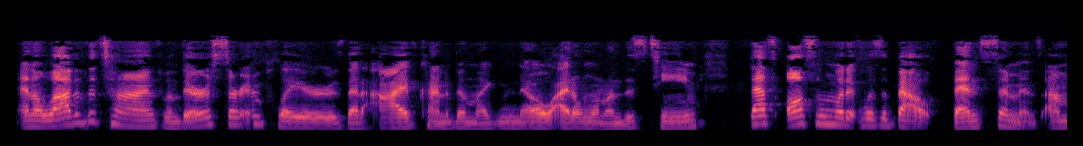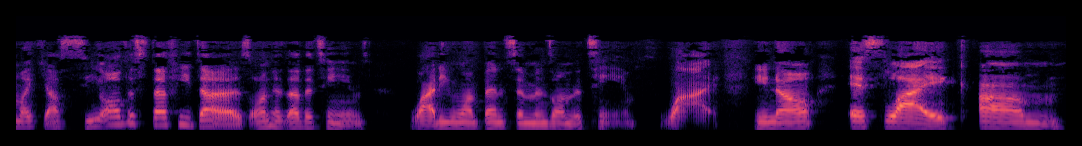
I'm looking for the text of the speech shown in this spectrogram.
And a lot of the times when there are certain players that I've kind of been like, no, I don't want on this team, that's often what it was about. Ben Simmons. I'm like, y'all see all the stuff he does on his other teams. Why do you want Ben Simmons on the team? Why? You know, it's like, um,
